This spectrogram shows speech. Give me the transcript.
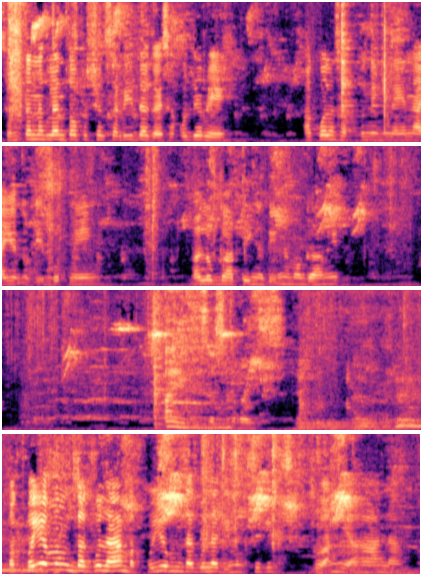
Samtang naglantaw pa siya sa salida guys. Ako dire. Ako lang sa kuning hinaynayon og ibot ning alugbati nga di na magamit. Ay, Jesus Christ. Pagpuyo mong dagula, magpuyo mong dagula, di mong sige so ang yahana.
